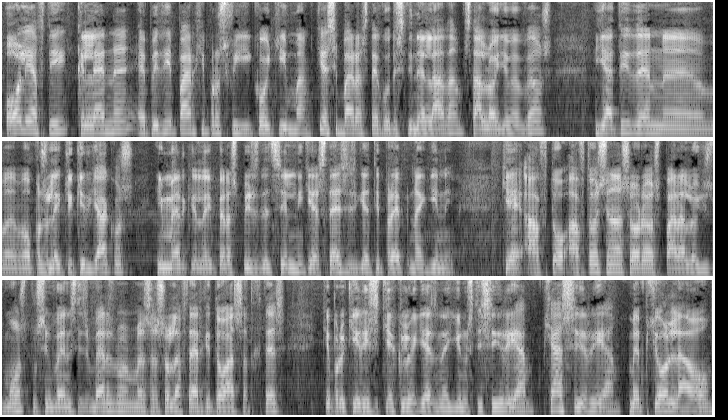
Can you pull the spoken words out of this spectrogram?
Όλοι αυτοί κλαίνε επειδή υπάρχει προσφυγικό κύμα και συμπαραστέκονται στην Ελλάδα, στα λόγια βεβαίως, γιατί δεν, όπως λέει και ο Κυριάκος, η Μέρκελ υπερασπίζεται τις ελληνικές θέσεις, γιατί πρέπει να γίνει και αυτό. Αυτός είναι ένας ωραίος παραλογισμός που συμβαίνει στις μέρες μας. Μέσα σε όλα αυτά έρχεται ο Άσαντ χτες και προκυρήσει και εκλογές να γίνουν στη Συρία. Ποια Συρία, με ποιο λαό,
